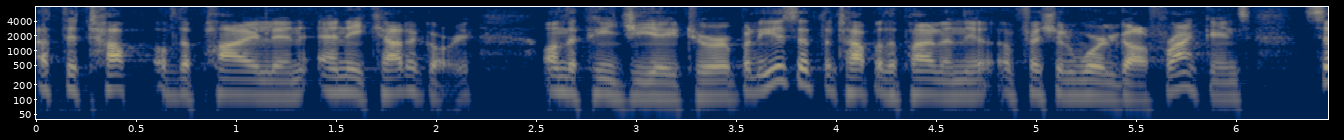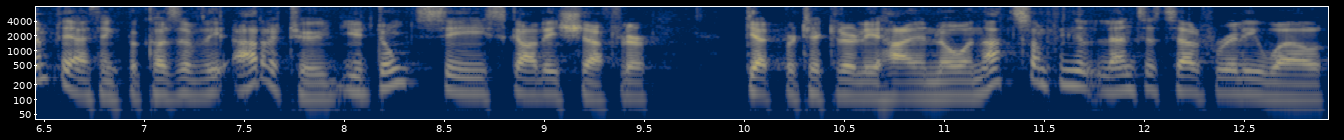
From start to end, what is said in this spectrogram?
at the top of the pile in any category on the PGA Tour, but he is at the top of the pile in the official World Golf Rankings, simply, I think, because of the attitude. You don't see Scotty Scheffler get particularly high and low, and that's something that lends itself really well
